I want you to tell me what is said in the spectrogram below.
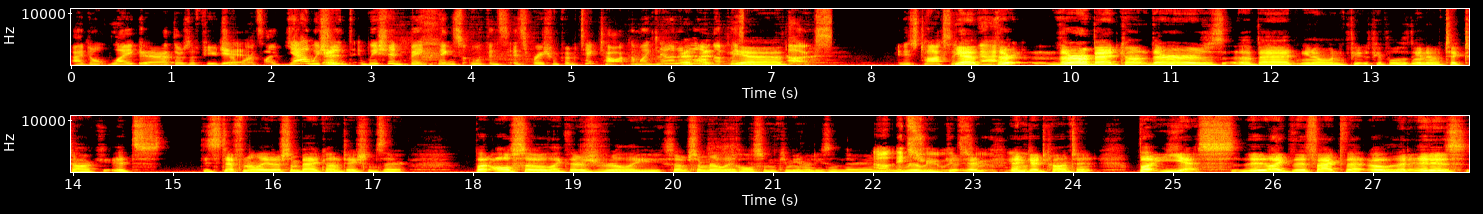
I don't like Yeah. that there's a future Yeah. where it's like, yeah, we should And- we should make things with inspiration from TikTok. I'm like, no, no, And- no, and- that place yeah, sucks. And it's toxic. yeah. bad. There there are bad con. There's a bad. You know when pe- people you know TikTok. It's it's definitely there's some bad connotations there. But also, like, there's really some some really wholesome communities in there, and Oh, really true. good, and, true. and yeah. good content. But yes, like the fact that oh, that it is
